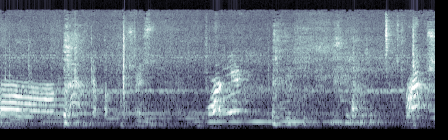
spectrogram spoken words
uh, California? Perhaps?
